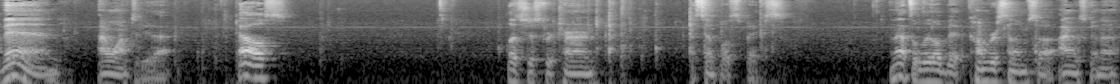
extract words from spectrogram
then I want to do that. Else, let's just return a simple space. And that's a little bit cumbersome, so I'm just to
